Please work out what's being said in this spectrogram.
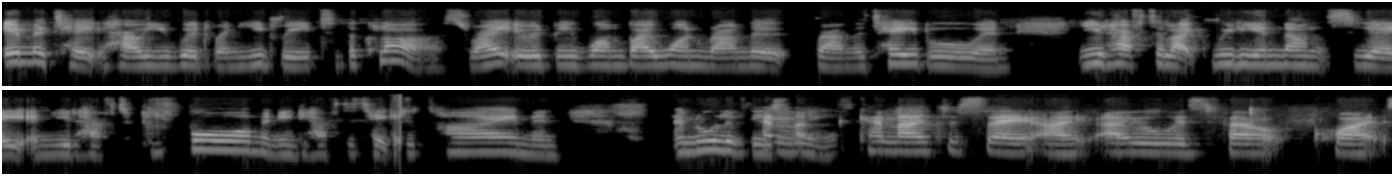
imitate how you would when you'd read to the class right? It would be one by one round the round the table and you'd have to like really enunciate and you'd have to perform and you'd have to take your time and and all of these can things. can i just say i i always felt quite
